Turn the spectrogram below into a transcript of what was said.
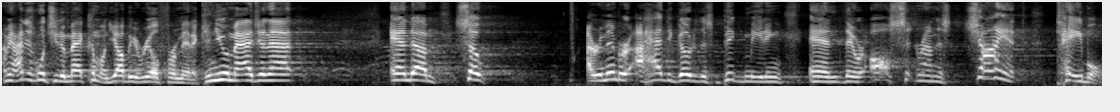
I mean, I just want you to imagine. Come on, y'all be real for a minute. Can you imagine that? And um, so I remember I had to go to this big meeting, and they were all sitting around this giant table.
